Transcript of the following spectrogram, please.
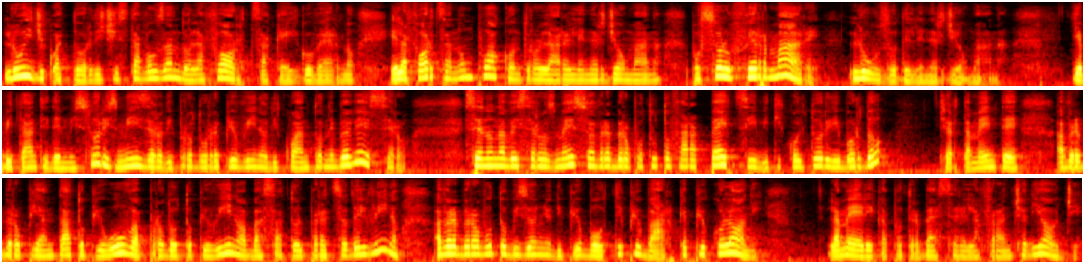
Luigi XIV stava usando la forza che è il governo e la forza non può controllare l'energia umana, può solo fermare l'uso dell'energia umana. Gli abitanti del Missouri smisero di produrre più vino di quanto ne bevessero. Se non avessero smesso avrebbero potuto fare a pezzi i viticoltori di Bordeaux Certamente avrebbero piantato più uva, prodotto più vino, abbassato il prezzo del vino, avrebbero avuto bisogno di più botti, più barche, più coloni. L'America potrebbe essere la Francia di oggi.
